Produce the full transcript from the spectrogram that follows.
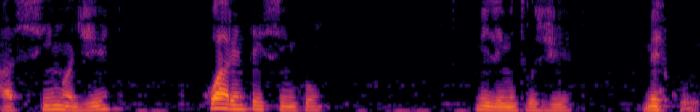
acima de 45 milímetros de mercúrio.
